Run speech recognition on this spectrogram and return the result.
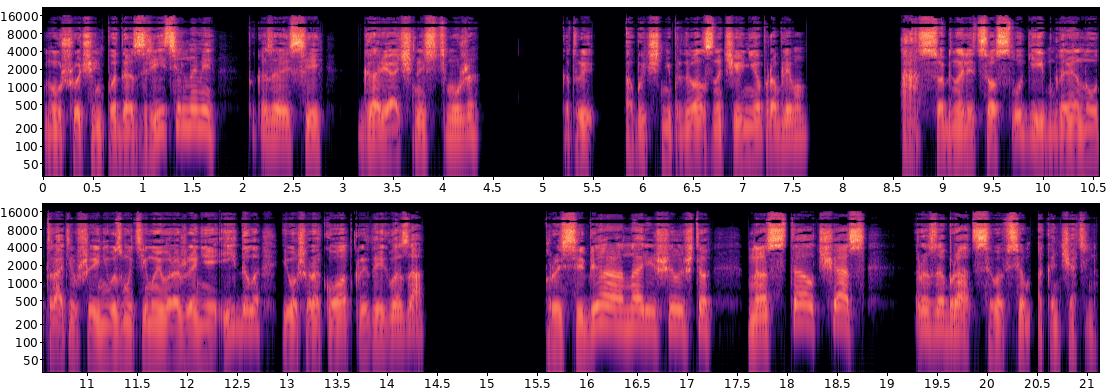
но уж очень подозрительными показалась ей горячность мужа, который обычно не придавал значения проблемам, а особенно лицо слуги, мгновенно утратившее невозмутимое выражение идола, его широко открытые глаза. Про себя она решила, что настал час разобраться во всем окончательно.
